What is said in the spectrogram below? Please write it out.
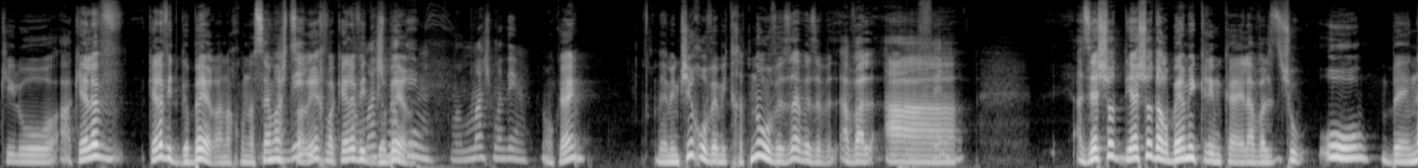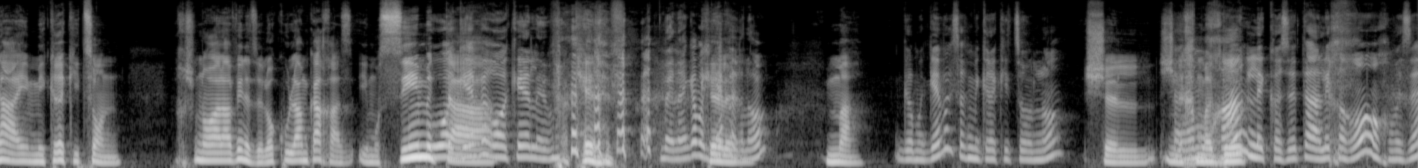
כאילו, הכלב, הכלב יתגבר, אנחנו נעשה מה מדהים. שצריך, והכלב יתגבר. ממש מדהים, ממש מדהים. אוקיי? והם המשיכו והם התחתנו וזה וזה וזה, אבל ה... אז יש עוד, יש עוד הרבה מקרים כאלה, אבל שוב, הוא בעיניי מקרה קיצון. חשוב נורא להבין את זה, לא כולם ככה, אז אם עושים הוא את ה... הגבר או הכלב? הכלב. בעיניי גם. הגבר, לא? מה? גם הגבר קצת מקרה קיצון, לא? של שהיה נחמדות? מוכן לכזה תהליך ארוך וזה.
